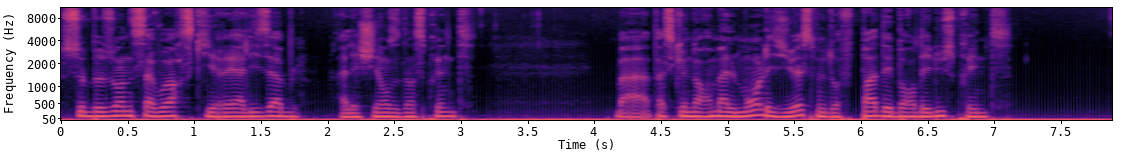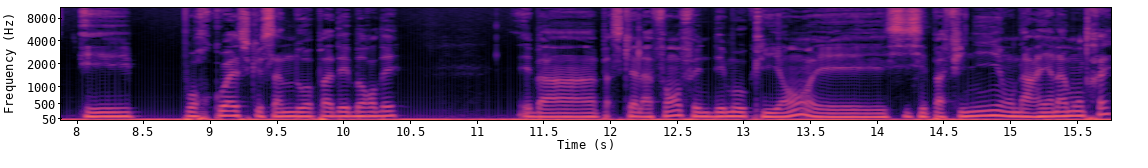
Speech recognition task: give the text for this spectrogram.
ce besoin de savoir ce qui est réalisable à l'échéance d'un sprint? Bah parce que normalement les US ne doivent pas déborder du sprint. Et pourquoi est-ce que ça ne doit pas déborder? Eh ben parce qu'à la fin on fait une démo client et si c'est pas fini, on n'a rien à montrer.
